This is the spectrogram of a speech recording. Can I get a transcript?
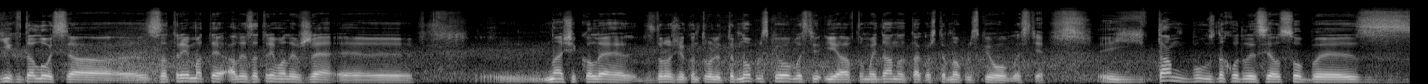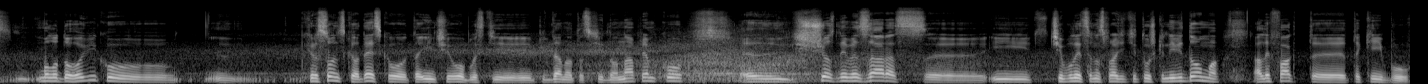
Їх вдалося затримати, але затримали вже наші колеги з дорожнього контролю Тернопільської області і автомайдану також Тернопільської області. Там знаходилися особи з молодого віку. Херсонська, Одеського та інші області південного та східного напрямку. Е, Що з ними зараз е, і чи були це насправді тітушки, невідомо, але факт е, такий був.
